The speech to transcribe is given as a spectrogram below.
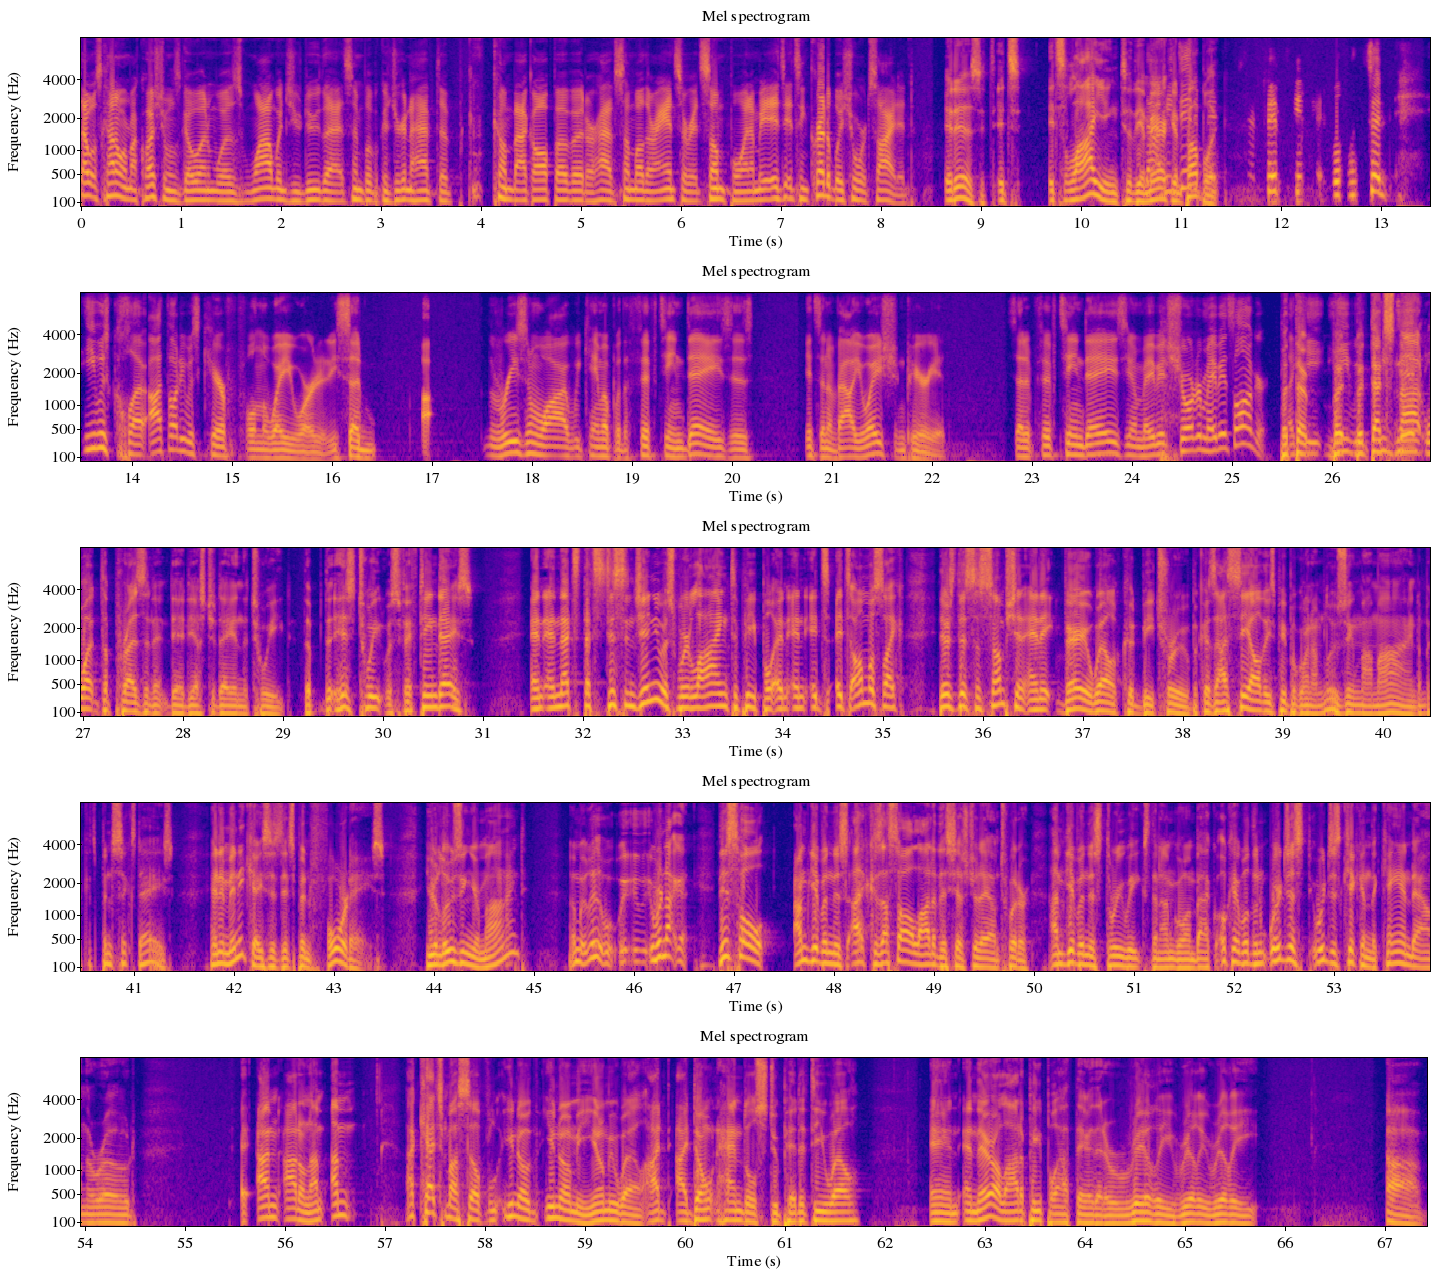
that was kind of where my question was going was why would you do that simply because you're going to have to come back off of it or have some other answer at some point? I mean it's, it's incredibly short-sighted. It is. It's it's, it's lying to the american did, public. it, it, it, said he was clever i thought he was careful in the way he worded it. He said uh, the reason why we came up with the 15 days is it's an evaluation period said it 15 days. You know, maybe it's shorter, maybe it's longer. But like he, but, he, but that's not what the president did yesterday in the tweet. The, the, his tweet was 15 days. And, and that's that's disingenuous. We're lying to people, and, and it's it's almost like there's this assumption, and it very well could be true because I see all these people going, "I'm losing my mind." I'm like, it's been six days, and in many cases, it's been four days. You're losing your mind. I mean, we're not. This whole I'm giving this because I, I, saw a lot of this yesterday on Twitter. I'm giving this three weeks, then I'm going back. Okay, well then we're just we're just kicking the can down the road. I'm I don't know. I'm, I'm I catch myself. You know you know me. You know me well. I I don't handle stupidity well, and and there are a lot of people out there that are really really really. Uh,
